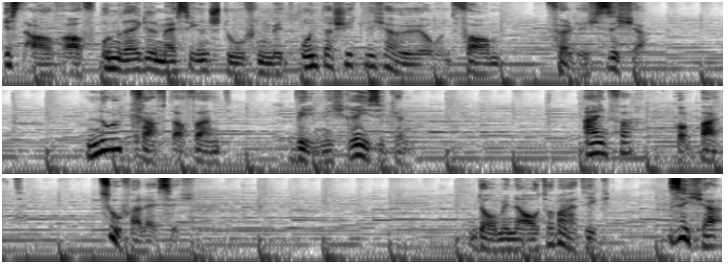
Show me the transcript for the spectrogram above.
ist auch auf unregelmäßigen Stufen mit unterschiedlicher Höhe und Form völlig sicher. Null Kraftaufwand, wenig Risiken. Einfach, kompakt, zuverlässig. Domino Automatik, sicher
